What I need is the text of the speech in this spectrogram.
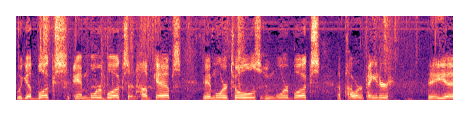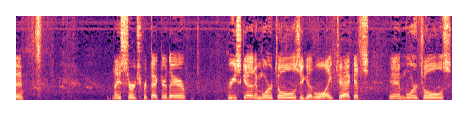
We got books and more books and hubcaps and more tools and more books. A power painter, a uh, nice surge protector there, grease gun and more tools. You got life jackets and more tools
